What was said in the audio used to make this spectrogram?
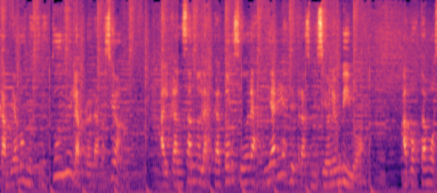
Cambiamos nuestro estudio y la programación, alcanzando las 14 horas diarias de transmisión en vivo. Apostamos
